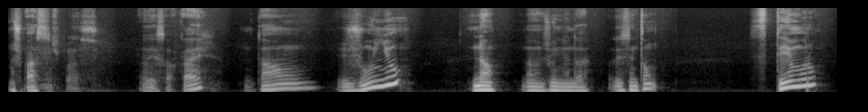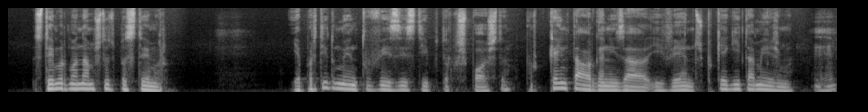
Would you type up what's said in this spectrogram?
no espaço. No espaço. Eu disse, ok. Então, junho? Não, não, junho não dá. Eu disse, então, setembro? Setembro mandamos tudo para setembro. E a partir do momento que tu vês esse tipo de resposta, porque quem está a organizar eventos, porque é guita mesmo, Uhum.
